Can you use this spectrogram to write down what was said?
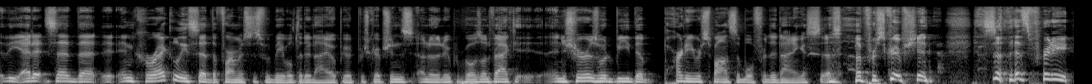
the edit said that it incorrectly said the pharmacist would be able to deny opioid prescriptions under the new proposal. In fact, insurers would be the party responsible for denying a, a, prescription. So that's pretty.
